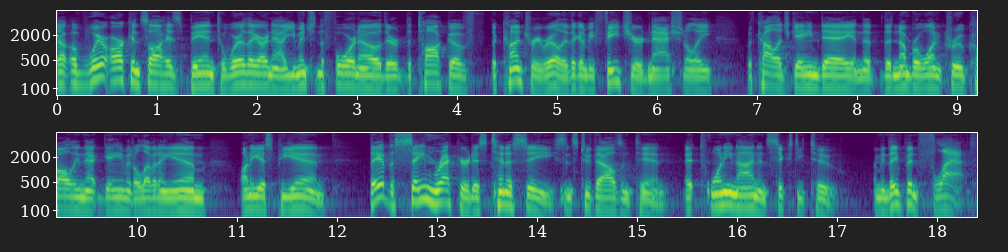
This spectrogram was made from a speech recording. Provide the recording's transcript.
uh, of where Arkansas has been to where they are now. You mentioned the 4 0. They're the talk of the country, really. They're going to be featured nationally with College Game Day and the, the number one crew calling that game at 11 a.m. on ESPN. They have the same record as Tennessee since 2010 at 29 and 62. I mean, they've been flat.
